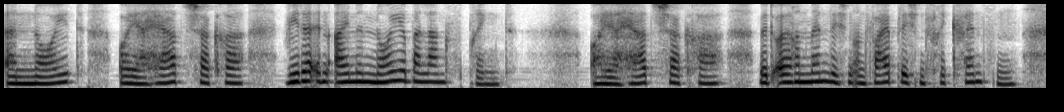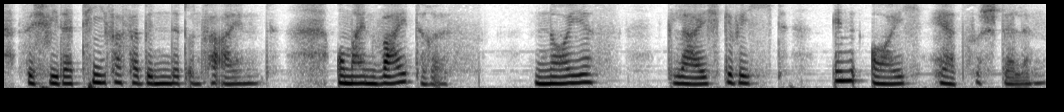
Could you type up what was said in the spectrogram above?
erneut euer Herzchakra wieder in eine neue Balance bringt, euer Herzchakra mit euren männlichen und weiblichen Frequenzen sich wieder tiefer verbindet und vereint, um ein weiteres, neues Gleichgewicht in euch herzustellen.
